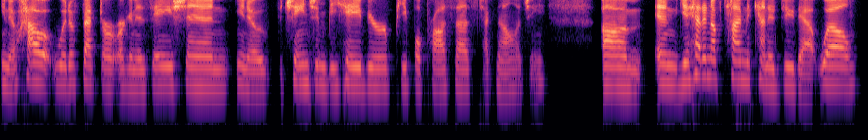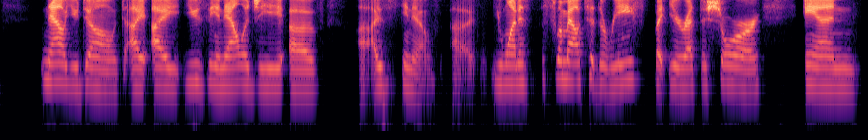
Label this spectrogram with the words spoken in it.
you know, how it would affect our organization, you know, the change in behavior, people, process, technology. Um, and you had enough time to kind of do that. Well, now you don't. I, I use the analogy of, uh, I, you know, uh, you want to swim out to the reef, but you're at the shore and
